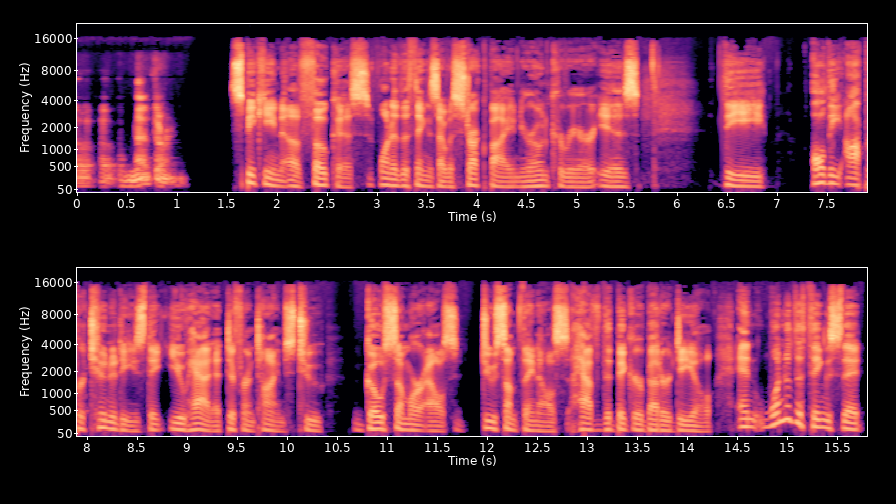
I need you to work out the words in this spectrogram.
of, of mentoring. Speaking of focus, one of the things I was struck by in your own career is the all the opportunities that you had at different times to go somewhere else, do something else, have the bigger, better deal. And one of the things that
